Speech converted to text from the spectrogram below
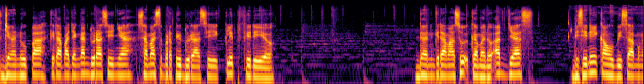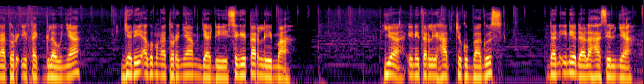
Jangan lupa kita panjangkan durasinya sama seperti durasi klip video. Dan kita masuk ke menu adjust. Di sini kamu bisa mengatur efek glow-nya. Jadi aku mengaturnya menjadi sekitar 5. Ya, ini terlihat cukup bagus. Dan ini adalah hasilnya.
